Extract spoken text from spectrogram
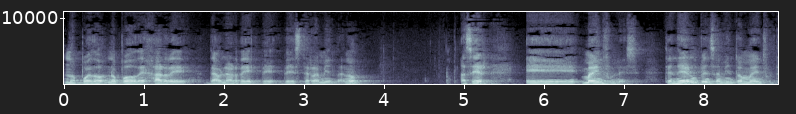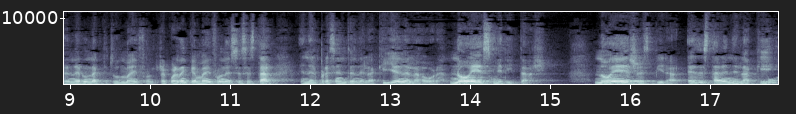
no puedo, no puedo dejar de, hablar de, esta herramienta, ¿no? Hacer eh, mindfulness tener un pensamiento mindful, tener una actitud mindful. Recuerden que mindfulness es estar en el presente, en el aquí y en el ahora. No es meditar, no es respirar, es estar en el aquí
